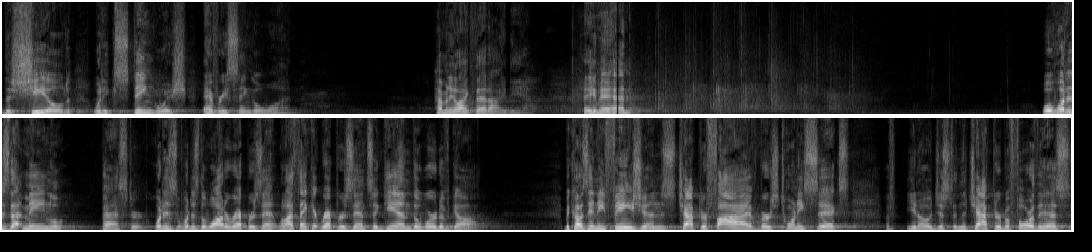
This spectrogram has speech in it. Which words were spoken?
the shield would extinguish every single one. How many like that idea? Amen. Well, what does that mean, Pastor? What, is, what does the water represent? Well, I think it represents, again, the Word of God. Because in Ephesians chapter 5, verse 26, you know, just in the chapter before this,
